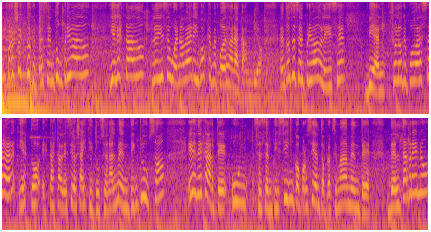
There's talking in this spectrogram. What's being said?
Un proyecto que presentó un privado y el Estado le dice, bueno, a ver, ¿y vos qué me podés dar a cambio? Entonces el privado le dice, Bien, yo lo que puedo hacer, y esto está establecido ya institucionalmente incluso, es dejarte un 65% aproximadamente del terreno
